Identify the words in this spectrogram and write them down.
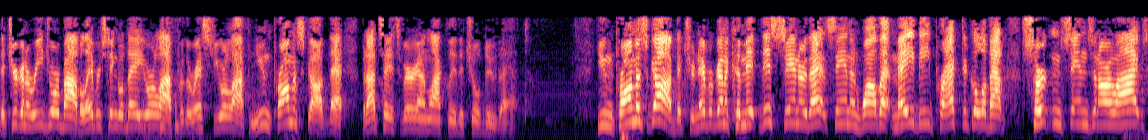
that you're going to read your Bible every single day of your life for the rest of your life. And you can promise God that, but I'd say it's very unlikely that you'll do that. You can promise God that you're never going to commit this sin or that sin, and while that may be practical about certain sins in our lives,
